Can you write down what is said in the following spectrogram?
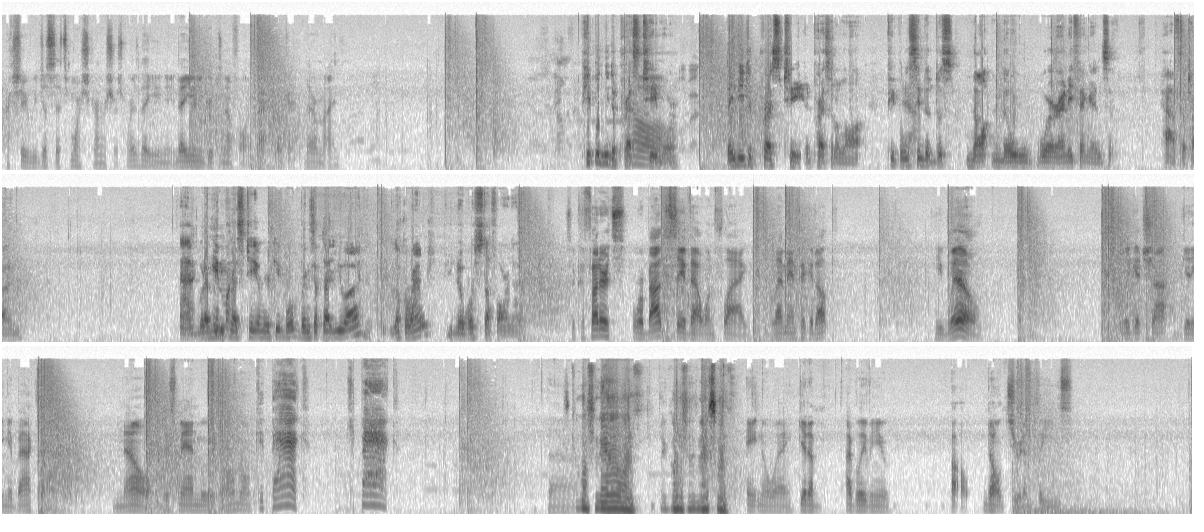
actually, we just, it's more skirmishers. Where's that Union? That Union group is now falling back. Okay, never mind. People need to press T more. They need to press T and press it a lot. People Yeah. seem to just not know where anything is half the time. And whenever In you my- press T on your keyboard, brings up that UI. Look around, you know where stuff are now. So Confederates were about to save that one flag. Will that man pick it up? He will. Will he get shot getting it back though? No. This man moving. Oh no! Get back! Get back! He's The, going for the other one. They're going for the next one. ain't no way. Get him. I believe in you. Uh oh! Don't shoot him, please.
